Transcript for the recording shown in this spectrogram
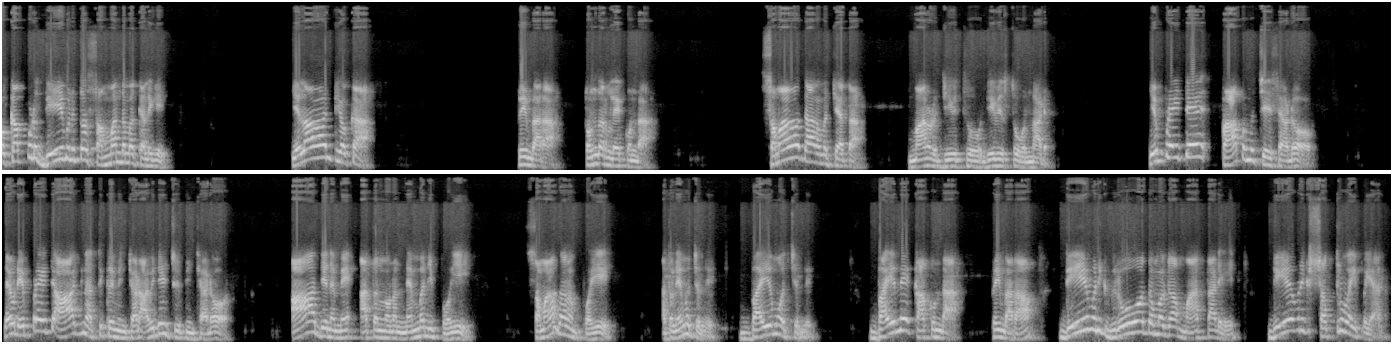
ఒకప్పుడు దేవునితో సంబంధము కలిగి ఎలాంటి యొక్క ప్రేమ ద్వారా తొందర లేకుండా సమాధానము చేత మానవుడు జీవిస్తూ జీవిస్తూ ఉన్నాడు. ఎప్పుడైతే పాపము చేశాడో దేవుడు ఎప్పుడైతే ఆజ్ఞ అతిక్రమించాడో అవిధేయం చూపించాడో ఆ దినమే అతనిలో నెమ్మది పోయి సమాధానం పోయి అతను ఏమొచ్చింది భయం వచ్చింది భయమే కాకుండా ప్రేమారా దేవునికి విరోధముగా మాట్లాడి దేవునికి శత్రువు అయిపోయాడు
